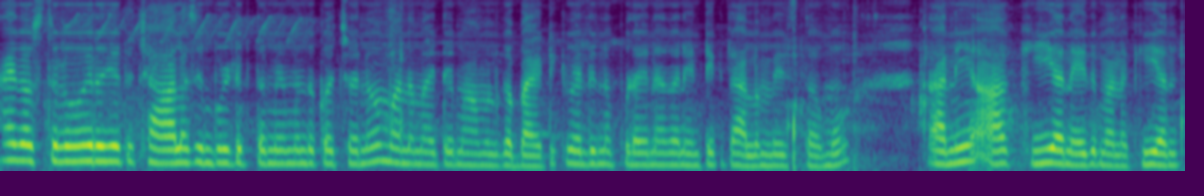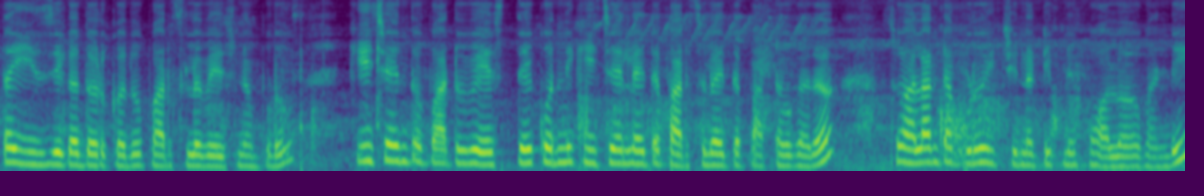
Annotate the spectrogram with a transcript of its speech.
హాయ్ దోస్తులు ఈరోజు అయితే చాలా సింపుల్ టిప్తో మేము ముందుకు వచ్చాను. మనం అయితే మామూలుగా బయటికి వెళ్ళినప్పుడైనా కానీ ఇంటికి తాళం వేస్తాము. కానీ ఆ కీ అనేది మనకి ఎంత ఈజీగా దొరకదు పర్సులో వేసినప్పుడు. కీ చైన్తో పాటు వేస్తే కొన్ని కీ చైన్లు అయితే పర్సులు అయితే పట్టవు కదా. సో అలాంటప్పుడు ఈ చిన్న టిప్ని ఫాలో అవ్వండి.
